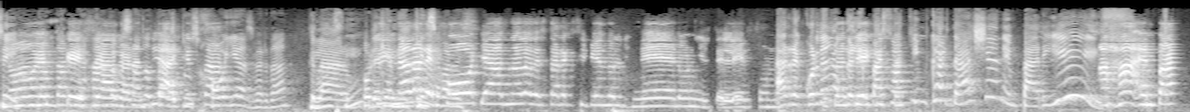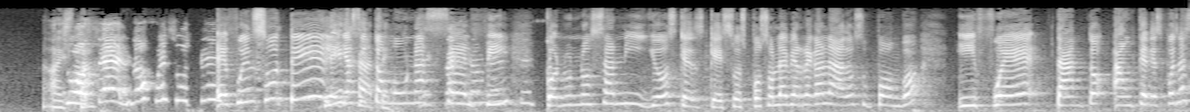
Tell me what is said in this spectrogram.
Sí, no, es que sea garantía, hay que estar... joyas, ¿verdad? Claro, porque nada de joyas, nada de estar exhibiendo el dinero ni el teléfono. Ah, recuerden lo que le pasó a Kim Kardashian en París. Ajá, en París. su hotel, ¿no? Fue en su hotel. Eh, fue en su hotel. Ella se tomó una selfie con unos anillos que, que su esposo le había regalado, supongo, y fue tanto, aunque después las,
